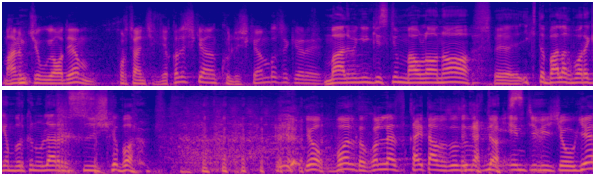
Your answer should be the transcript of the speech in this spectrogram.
manimcha u yoqda ham xursandchilik qilishgan kulishgan bo'lsa kerak. Ma'lumingiz kim mavlono e, ikkita baliq bor ekan bir kun ular suzishga borib yo'q bo'ldi xullas qaytamiz o'zimizning mtv shouga.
